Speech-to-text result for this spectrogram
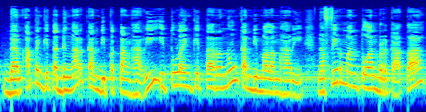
dan apa yang kita dengarkan di petang hari itulah yang kita renungkan di malam hari. Nah, firman Tuhan berkata,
